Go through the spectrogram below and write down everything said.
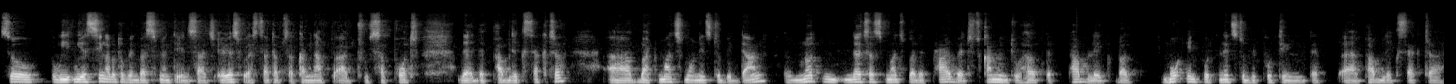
So we, we are seeing a lot of investment in such areas where startups are coming up uh, to support the, the public sector. Uh, but much more needs to be done, not, not just much by the private coming to help the public, but more input needs to be put in the uh, public sector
